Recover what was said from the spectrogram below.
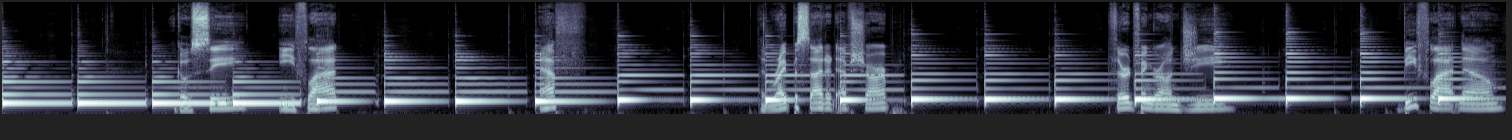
it goes C, E flat, F, then right beside it, F sharp, third finger on G, B flat now,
